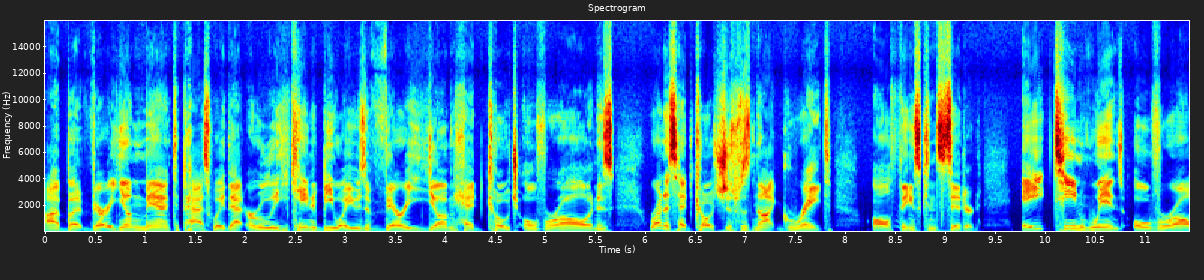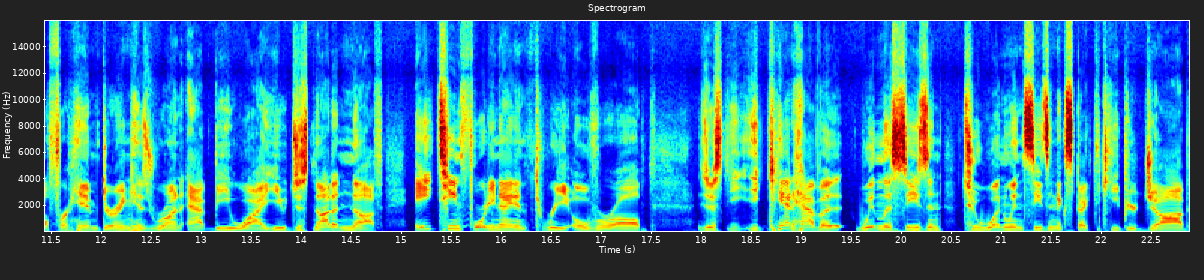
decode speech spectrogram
uh, but very young man to pass away that early. He came to BYU as a very young head coach overall, and his run as head coach just was not great all things considered. 18 wins overall for him during his run at BYU, just not enough. 18 49 and 3 overall just you, can't have a winless season, two one win season, expect to keep your job.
